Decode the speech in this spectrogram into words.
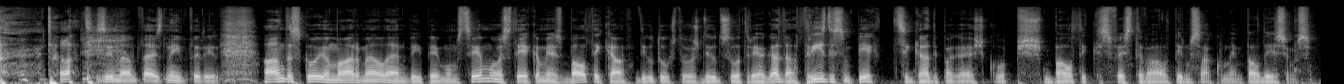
tāda, zinām, taisnība tur ir. Anda Skujuma ar Melēnu bija pie mums ciemos. Tiekamies Baltikā 2022. gadā. 35 gadi pagājuši kopš Baltikas festivāla pirmsākumiem. Paldies jums!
